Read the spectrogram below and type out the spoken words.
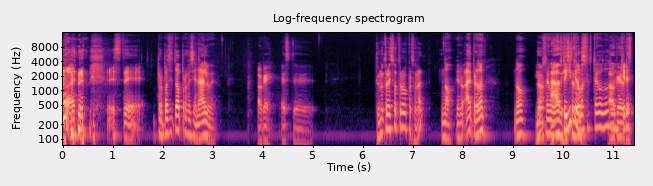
este, propósito profesional, güey. Ok, este... ¿Tú no traes otro personal? No, no- ay, perdón. No, ¿No? no traigo Ah, dos. Te dijiste nomás traigo dos. Ah. ¿Quieres,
